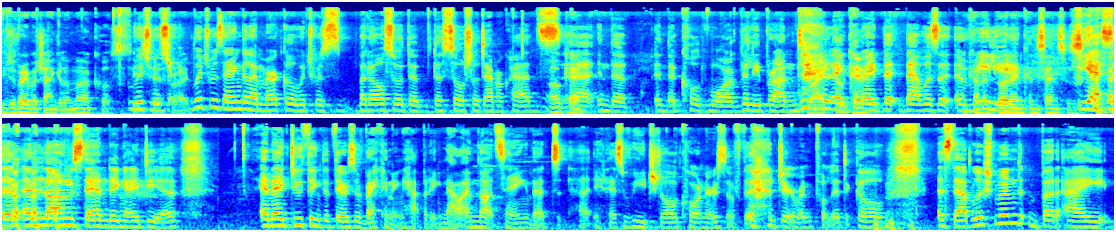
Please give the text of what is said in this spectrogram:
Which is very much Angela Merkel's which was right? which was Angela Merkel, which was but also the the Social Democrats Okay. uh, in the in the Cold War, Willy Brandt, Right, like, okay. right? That that was a, a really of Berlin consensus. yes, a, a long-standing idea. And I do think that there's a reckoning happening now. I'm not saying that uh, it has reached all corners of the German political establishment, but I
